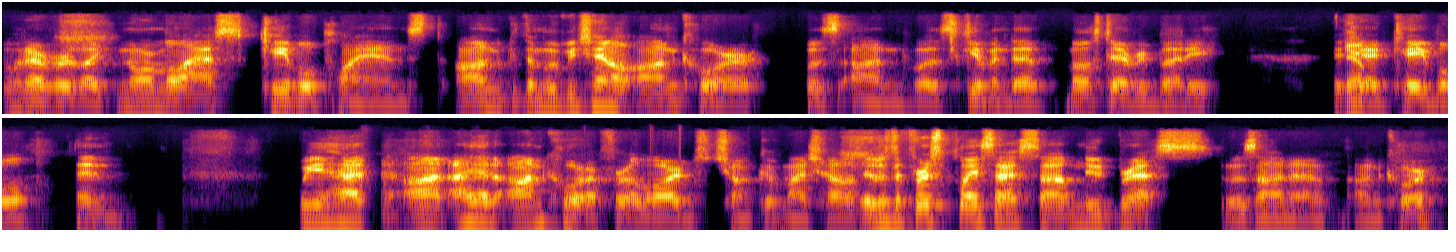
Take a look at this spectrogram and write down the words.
whatever like normal ass cable plans on the movie channel encore was on was given to most everybody if Yep. you had cable and we had on i had encore for a large chunk of my childhood it was the first place i saw nude breasts It was on uh, encore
